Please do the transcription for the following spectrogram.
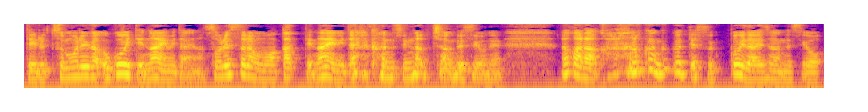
てるつもりが動いてないみたいな、それすらも分かってないみたいな感じになっちゃうんですよね。だから体の感覚ってすっごい大事なんですよ。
